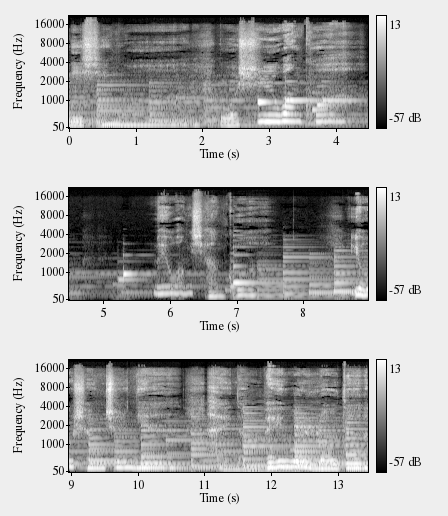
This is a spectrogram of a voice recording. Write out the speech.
你心窝。我失望过。有生之年还能被温柔的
